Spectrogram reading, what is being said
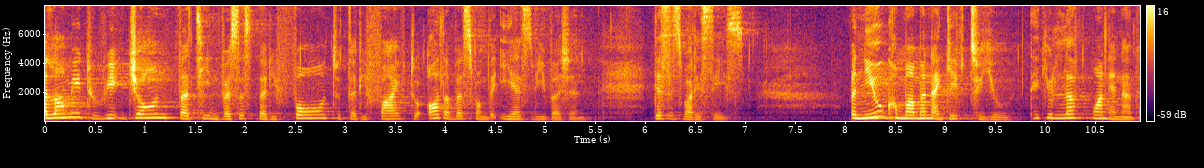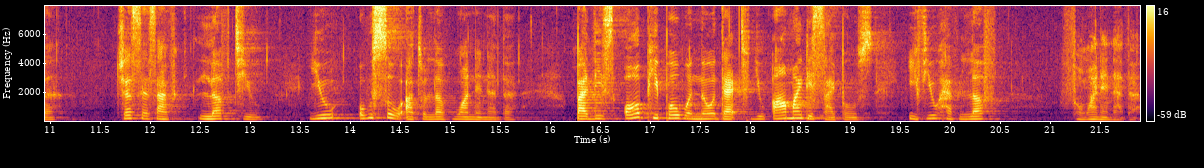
Allow me to read John 13, verses 34 to 35 to all of us from the ESV version. This is what it says a new commandment I give to you that you love one another. Just as I've loved you, you also are to love one another. By this, all people will know that you are my disciples if you have love for one another.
